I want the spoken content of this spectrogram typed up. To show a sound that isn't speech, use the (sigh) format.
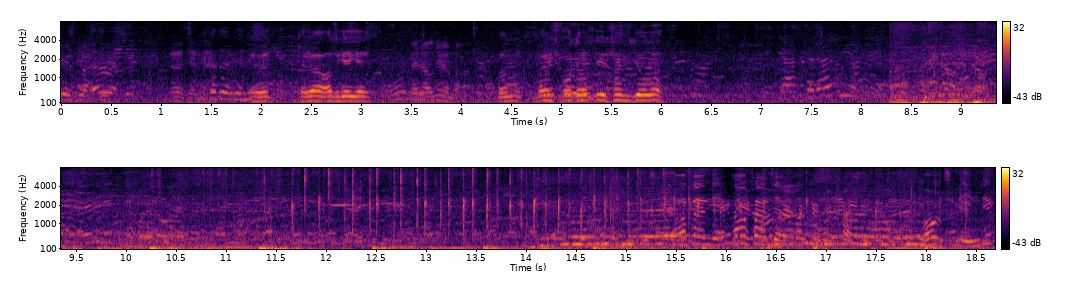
Evet Emre. Evet, Kaya az gel gel. Ben alıyorum ha. Ben, ben hiç fotoğraf değil, sen videola. Gelseler diye. Hanımefendi, hanımefendi. Bakın lütfen. Bak şimdi indik.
